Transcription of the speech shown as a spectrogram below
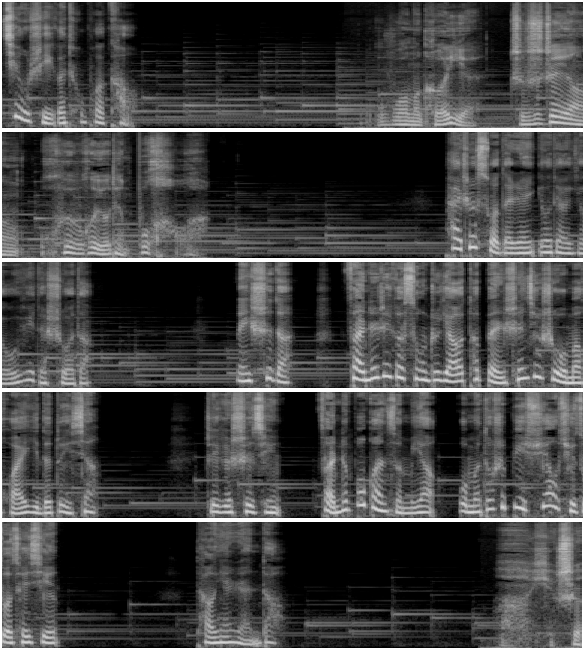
就是一个突破口。我们可以，只是这样会不会有点不好啊？派出所的人有点犹豫的说道：“没事的，反正这个宋之尧他本身就是我们怀疑的对象。这个事情，反正不管怎么样，我们都是必须要去做才行。”唐嫣然道：“啊，也是。”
